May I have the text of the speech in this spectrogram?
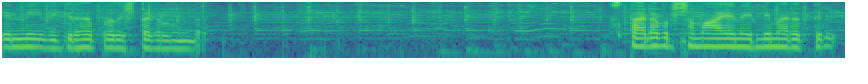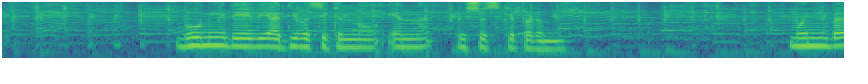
എന്നീ വിഗ്രഹപ്രതിഷ്ഠകളുണ്ട്. സ്ഥലവൃക്ഷമായ നെല്ലിമരത്തിൽ ഭൂമിദേവി അധിവസിക്കുന്നു എന്ന് വിശ്വസിക്കപ്പെടുന്നു. മുൻപ്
